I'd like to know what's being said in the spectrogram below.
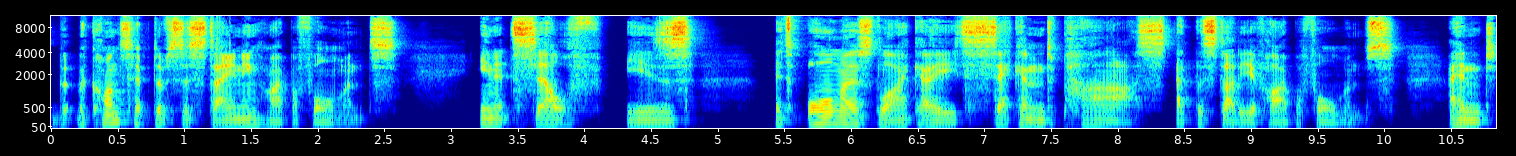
The concept of sustaining high performance in itself is, it's almost like a second pass at the study of high performance. And,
